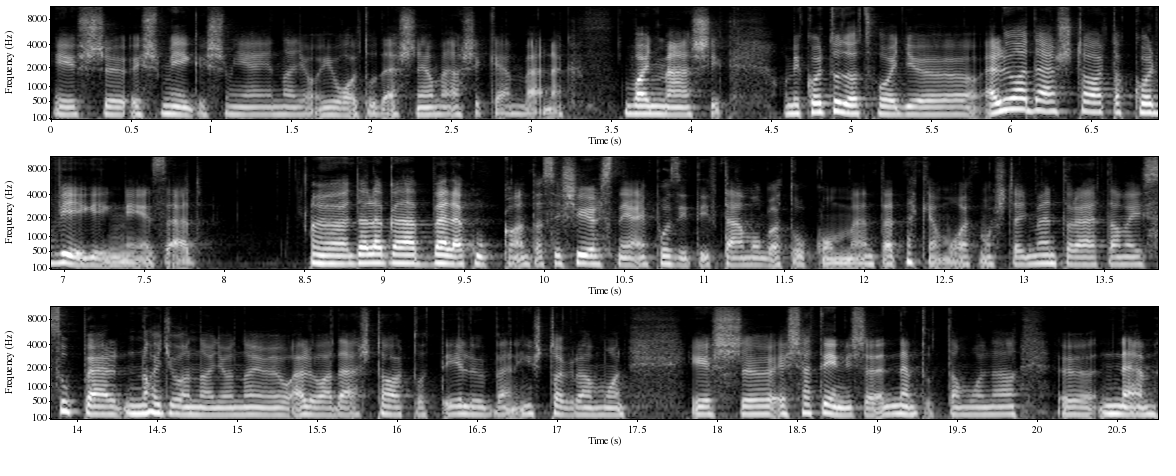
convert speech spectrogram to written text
és, és mégis milyen nagyon jól tud esni a másik embernek vagy másik. Amikor tudod, hogy előadást tart, akkor végignézed de legalább belekukkantasz, és írsz néhány pozitív támogató kommentet. Nekem volt most egy mentoráltam, egy szuper, nagyon-nagyon-nagyon jó előadást tartott élőben Instagramon, és, és hát én is nem tudtam volna nem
